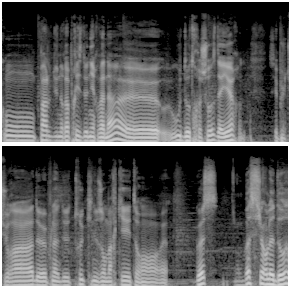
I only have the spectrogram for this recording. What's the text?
qu'on parle d'une reprise de Nirvana euh, ou d'autres choses d'ailleurs. Sepultura, de plein de trucs qui nous ont marqué étant euh, gosses. On bosse sur le dos,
